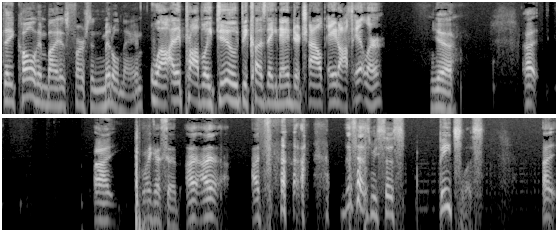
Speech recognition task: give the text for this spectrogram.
they call him by his first and middle name? Well, they probably do because they named their child Adolf Hitler. Yeah. I, I, like I said, I, I, I this has me so speechless. I,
